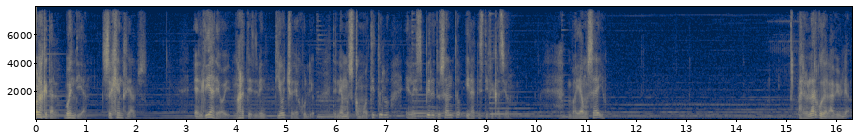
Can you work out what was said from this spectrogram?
Hola, ¿qué tal? Buen día. Soy Henry Alves. El día de hoy, martes 28 de julio, tenemos como título El Espíritu Santo y la testificación. Vayamos a ello. A lo largo de la Biblia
